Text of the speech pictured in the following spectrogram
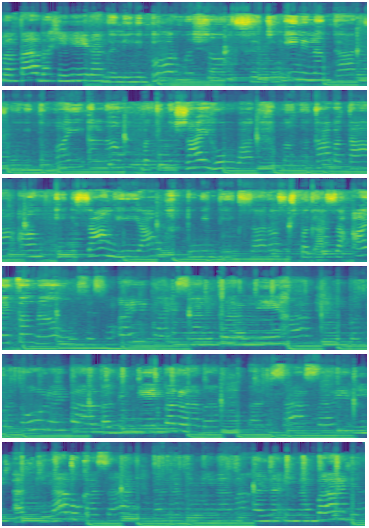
mapabahiran Maling impormasyon, sadyang inilantad. Ngunit ang may alam, ba't na siya'y huwat Mga kabataang iisang hiyaw Tumindig sa rosas, pag-asa ay tanaw. Boses mo ay kaisa ng karamihan Ipagpatuloy pa pagdindig paglaban. Para sa sarili at kinabukasan Ng ating minamahal na inang bayan.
